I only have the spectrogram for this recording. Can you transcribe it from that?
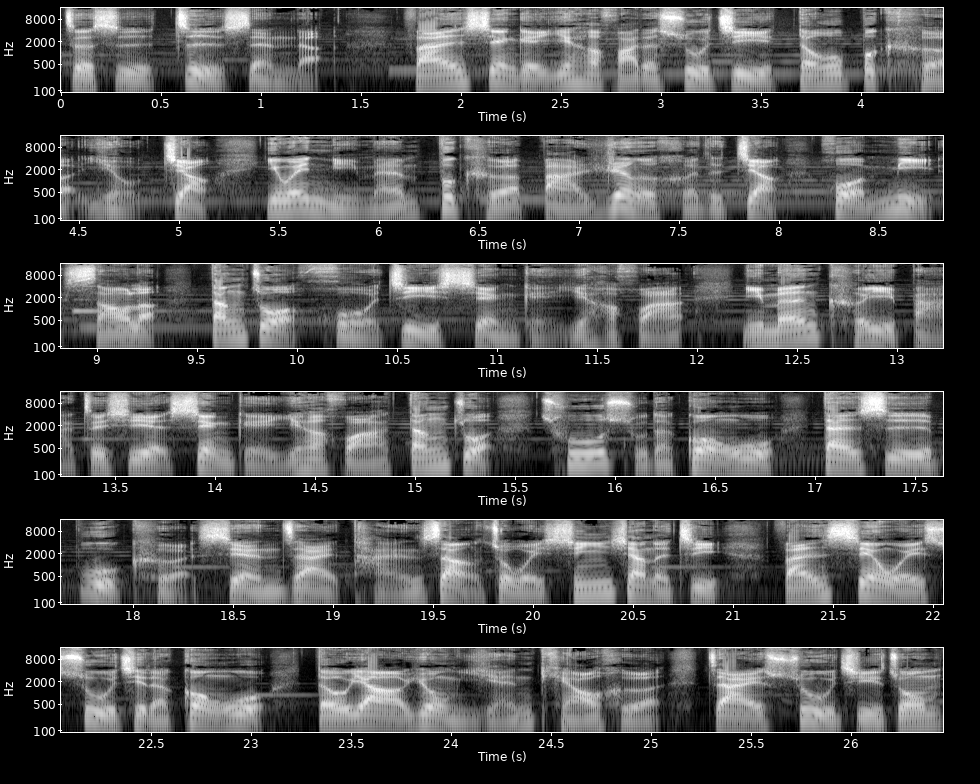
这是至圣的。凡献给耶和华的素祭都不可有教，因为你们不可把任何的教或蜜烧了，当作火祭献给耶和华。你们可以把这些献给耶和华，当作粗俗的供物，但是不可献在坛上作为馨香的祭。凡献为素祭的供物，都要用盐调和，在素祭中。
